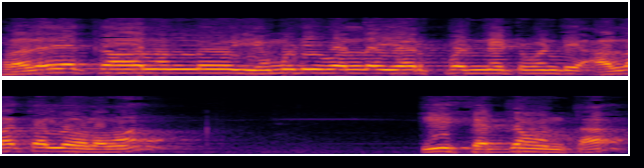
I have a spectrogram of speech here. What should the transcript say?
ప్రళయకాలంలో యముడి వల్ల ఏర్పడినటువంటి అల్లకల్లోలమా ఈ శబ్దం అంతా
